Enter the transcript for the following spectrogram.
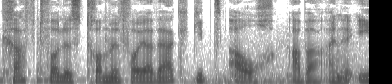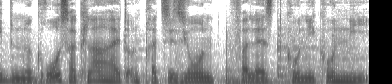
Kraftvolles Trommelfeuerwerk gibt's auch, aber eine Ebene großer Klarheit und Präzision verlässt Kuniko nie.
